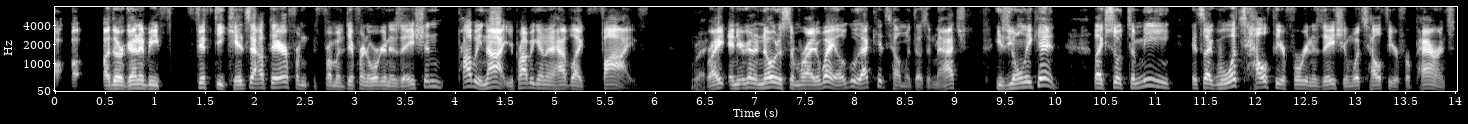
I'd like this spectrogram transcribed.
are, are there going to be 50 kids out there from from a different organization? Probably not. You're probably going to have like five. Right. right. And you're going to notice them right away. Oh, that kid's helmet doesn't match. He's the only kid. Like, so to me, it's like, well, what's healthier for organization? What's healthier for parents?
